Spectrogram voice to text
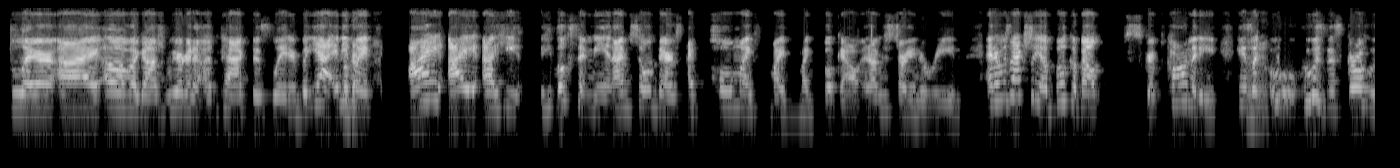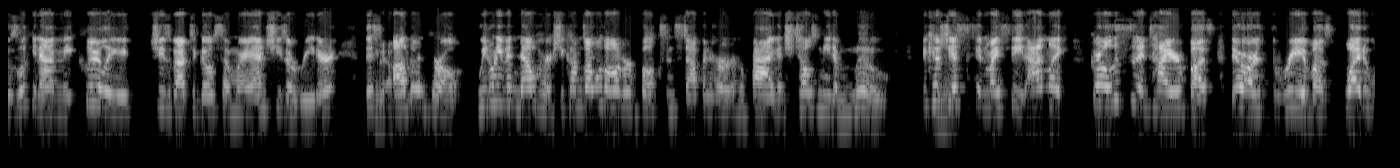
Blair, I oh my gosh, we are gonna unpack this later. But yeah, anyway, I I uh, he he looks at me and I'm so embarrassed. I pull my my my book out and I'm just starting to read. And it was actually a book about script comedy. He's like, "Ooh, who is this girl who's looking at me? Clearly, she's about to go somewhere and she's a reader." This Yeah. other girl, we don't even know her. She comes on with all of her books and stuff in her her bag and she tells me to move because she mm-hmm. has to sit in my seat. I'm like, "Girl, this is an entire bus. There are 3 of us. Why do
